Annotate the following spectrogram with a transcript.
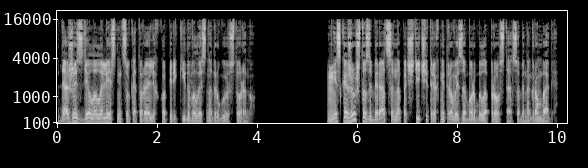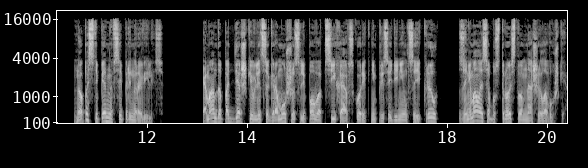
даже сделала лестницу, которая легко перекидывалась на другую сторону. Не скажу, что забираться на почти четырехметровый забор было просто, особенно Громбабе, но постепенно все приноровились. Команда поддержки в лице Громуша, слепого психа, а вскоре к ним присоединился и Крыл, занималась обустройством нашей ловушки.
